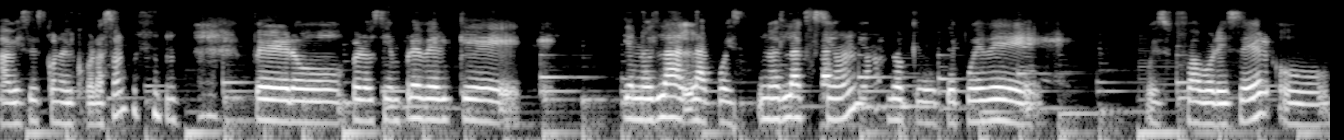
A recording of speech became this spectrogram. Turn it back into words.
a veces con el corazón, pero, pero siempre ver que, que no, es la, la no es la acción lo que te puede pues favorecer o,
